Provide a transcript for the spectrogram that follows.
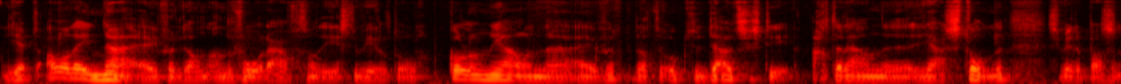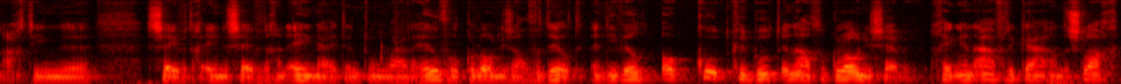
je hebt allerlei naijver dan aan de vooravond van de Eerste Wereldoorlog. Koloniale naijver, dat ook de Duitsers die achteraan ja, stonden. Ze werden pas in 1870, 71 een eenheid en toen waren heel veel kolonies al verdeeld. En die wilden ook goed, goed een aantal kolonies hebben. Gingen in Afrika aan de slag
